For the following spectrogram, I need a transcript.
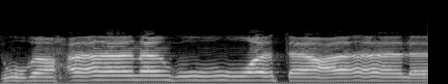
سبحانه وتعالى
